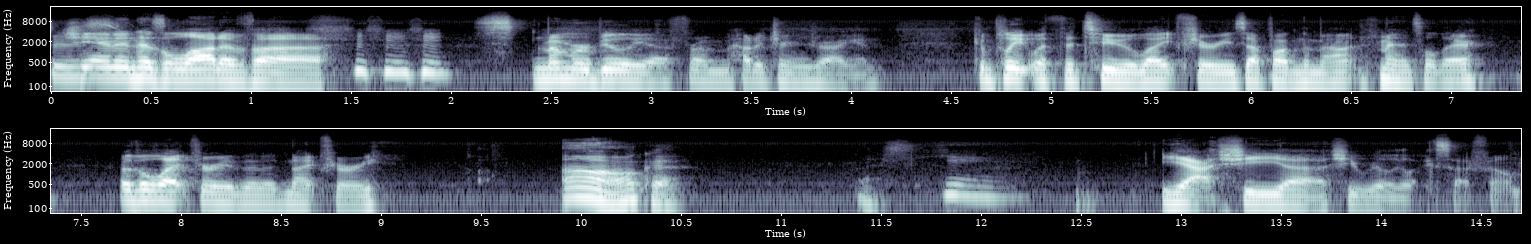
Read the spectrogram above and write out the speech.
is- Shannon has a lot of uh, memorabilia from How to Train Your Dragon, complete with the two Light Furies up on the mount- mantle there. Or the Light Fury the Night Fury. Oh, okay. Yeah. Yeah, she uh, she really likes that film.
